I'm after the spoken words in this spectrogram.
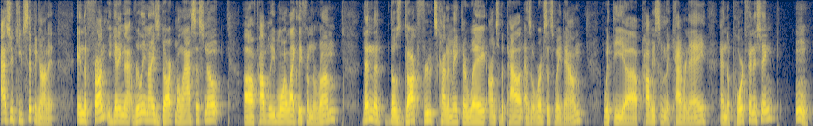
as you keep sipping on it. In the front, you're getting that really nice dark molasses note, uh, probably more likely from the rum. Then the, those dark fruits kind of make their way onto the palate as it works its way down with the uh, probably some of the Cabernet and the port finishing. Mm,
